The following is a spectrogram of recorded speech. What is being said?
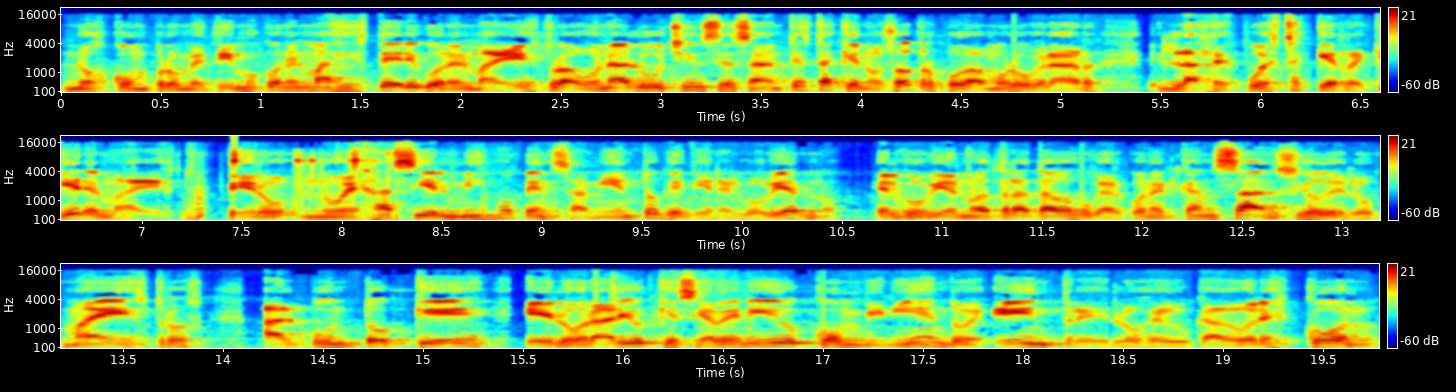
nos comprometimos con el magisterio, con el maestro, a una lucha incesante hasta que nosotros podamos lograr las respuestas que requiere el maestro. Pero no es así el mismo pensamiento que tiene el gobierno. El gobierno ha tratado de jugar con el cansancio de los maestros al punto que el horario que se ha venido conviniendo entre los educadores con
